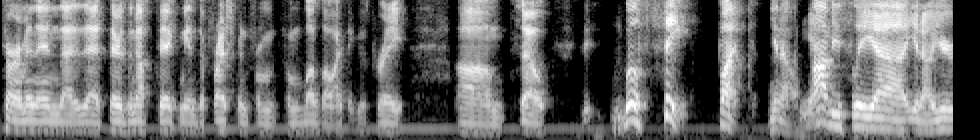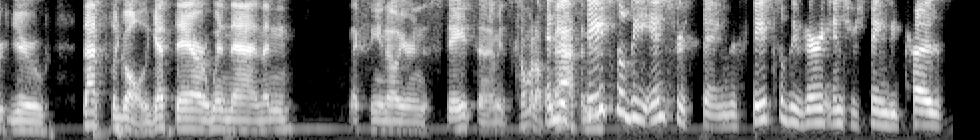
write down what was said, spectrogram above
tournament and uh, that there's an uptick. I mean, the freshman from, from Ludlowe, I think is great. Um, so we'll see. But, you know, Yeah. obviously, uh, you know, you're, you, that's the goal to get there, win that. And then next thing you know, you're in the States. And I mean, it's coming up And fast. the I mean, states will be interesting. The states will be very interesting because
